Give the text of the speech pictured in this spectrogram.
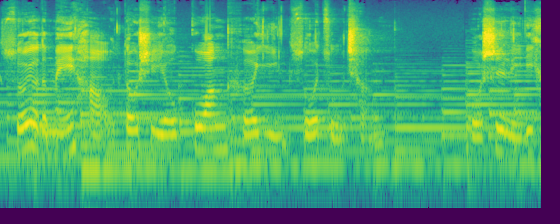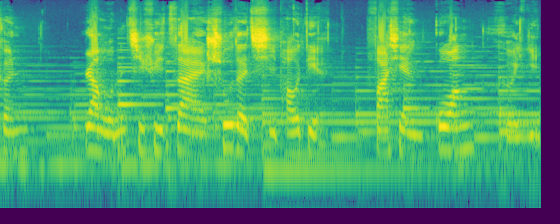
所有的美好都是由光和影所组成。”我是李立亨，让我们继续在书的起跑点发现光和影。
